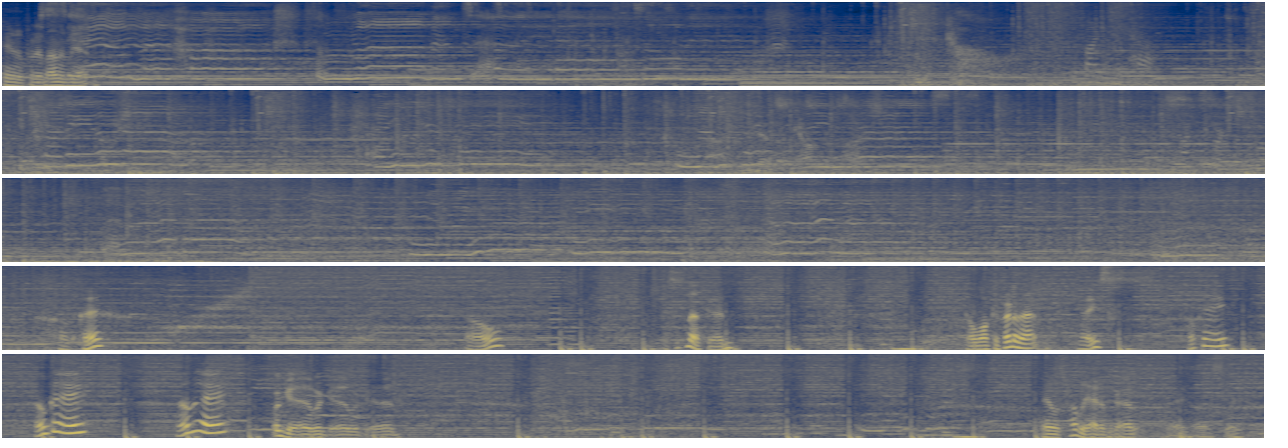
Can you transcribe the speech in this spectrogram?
Can't even put it on him yet. Not good. Don't walk in front of that. Nice. Okay. Okay. Okay. We're good, we're good, we're good. It was probably item grab, honestly.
